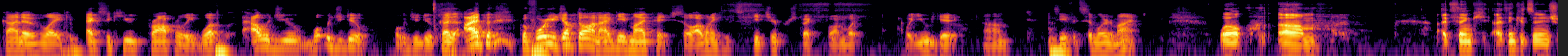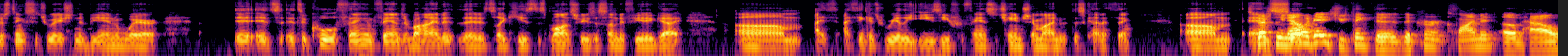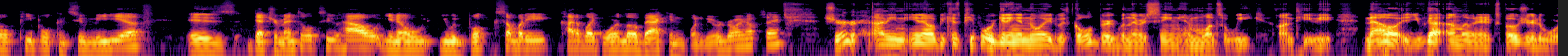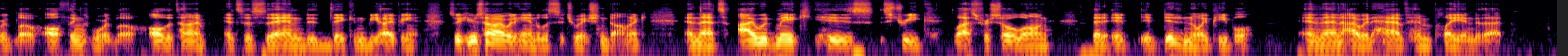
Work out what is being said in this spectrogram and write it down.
kind of like execute properly, what how would you what would you do? What would you do? Because I before you jumped on, I gave my pitch, so I want to get your perspective on what what you would get. Um, see if it's similar to mine. Well, um, I think I think it's an interesting situation to be in where it, it's it's a cool thing and fans are behind it. That it's like he's this monster, he's this undefeated guy. Um, I th- I think it's really easy for fans to change their mind with this kind of thing. Um, Especially so, nowadays, you think the the current climate of how people consume media is detrimental to how you know you would book somebody kind of like Wardlow back in when we were growing up, say? Sure. I mean, you know, because people were getting annoyed with Goldberg when they were seeing him once a week on TV. Now you've got unlimited exposure to Wardlow, all things Wardlow, all the time. It's just and they can be hyping it. So here's how I would handle this situation, Dominic, and that's I would make his streak last for so long that it it did annoy people, and then I would have him play into that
